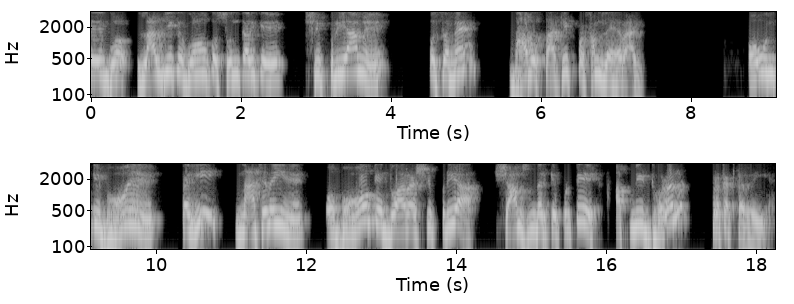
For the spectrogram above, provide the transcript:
के लाल जी के गुणों को सुन करके श्री प्रिया में उस समय भावुकता की प्रथम लहर आई। और उनकी भौएँ कहीं नाच रही हैं, और भौं के द्वारा श्री प्रिया श्याम सुंदर के प्रति अपनी ढोरन प्रकट कर रही है।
